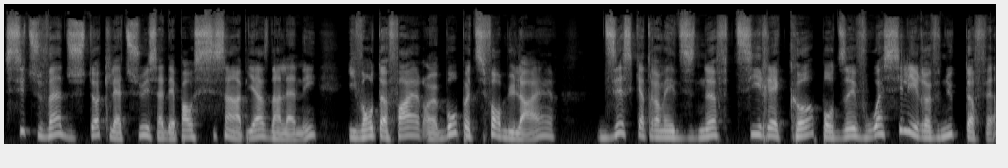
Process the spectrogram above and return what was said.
si tu vends du stock là-dessus et ça dépasse 600 pièces dans l'année, ils vont te faire un beau petit formulaire 1099-K pour dire voici les revenus que tu as faits.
